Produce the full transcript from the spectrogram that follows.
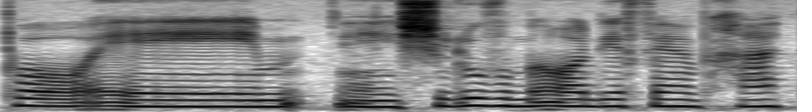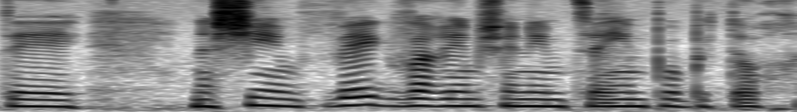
פה אה, שילוב מאוד יפה מבחינת... נשים וגברים שנמצאים פה בתוך,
